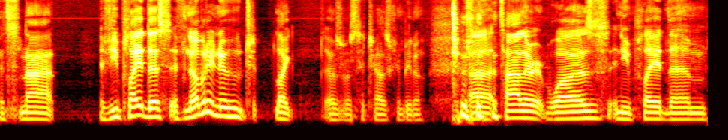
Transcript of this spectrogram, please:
It's not if you played this, if nobody knew who like I was gonna say Charles Gambino, uh, Tyler it was, and you played them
